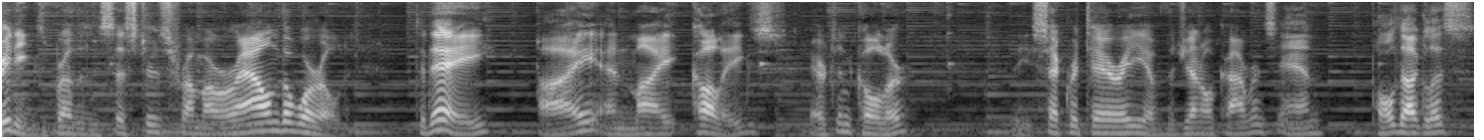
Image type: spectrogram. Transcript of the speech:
Greetings, brothers and sisters from around the world. Today, I and my colleagues, Erton Kohler, the Secretary of the General Conference, and Paul Douglas,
